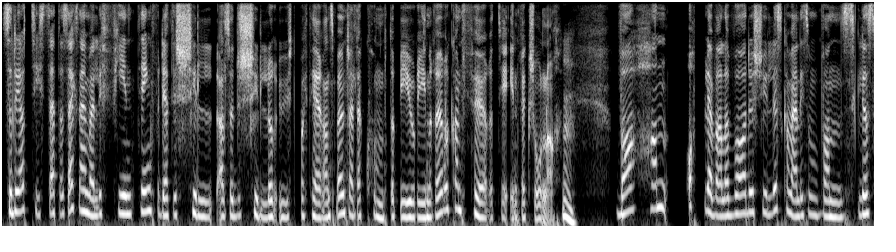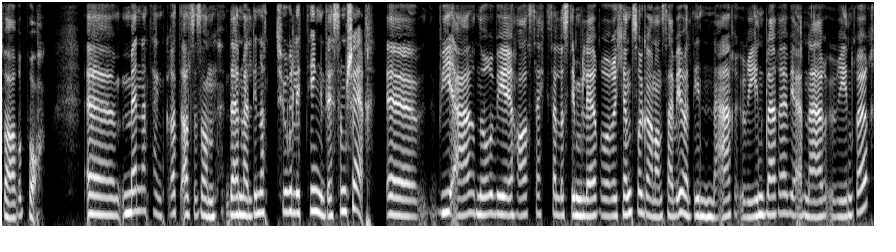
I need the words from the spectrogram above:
Så det å tisse etter sex er en veldig fin ting, fordi at det, skyll, altså det skyller ut bakteriene som eventuelt har kommet opp i urinrør og kan føre til infeksjoner. Mm. Hva han opplever, eller hva det skyldes, kan være liksom vanskelig å svare på. Eh, men jeg tenker at altså sånn, det er en veldig naturlig ting, det som skjer. Eh, vi er, Når vi har sex eller stimulerer kjønnsorganene, så er vi veldig nær urinblære, vi er nær urinrør.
